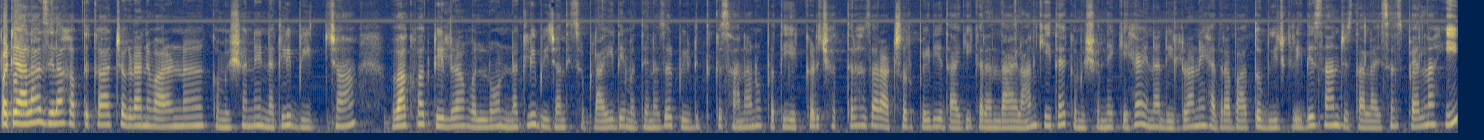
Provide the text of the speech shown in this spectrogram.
ਪਟਿਆਲਾ ਜ਼ਿਲ੍ਹਾ ਖਪਤਕਾਰ ਝਗੜਾ ਨਿਵਾਰਨ ਕਮਿਸ਼ਨ ਨੇ ਨਕਲੀ ਬੀਜਾਂ, ਵੱਖ-ਵੱਖ ਡੀਲਰਾਂ ਵੱਲੋਂ ਨਕਲੀ ਬੀਜਾਂ ਦੀ ਸਪਲਾਈ ਦੇ ਮੱਦੇਨਜ਼ਰ ਪੀੜਿਤ ਕਿਸਾਨਾਂ ਨੂੰ ਪ੍ਰਤੀ ਏਕੜ 76800 ਰੁਪਏ ਦੀ ਅਦਾਇਗੀ ਕਰਨ ਦਾ ਐਲਾਨ ਕੀਤਾ ਹੈ। ਕਮਿਸ਼ਨ ਨੇ ਕਿਹਾ ਇਹਨਾਂ ਡੀਲਰਾਂ ਨੇ ਹੈਦਰਾਬਾਦ ਤੋਂ ਬੀਜ ਖਰੀਦੇ ਸਨ, ਜਿਸ ਦਾ ਲਾਇਸੈਂਸ ਪਹਿਲਾਂ ਹੀ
